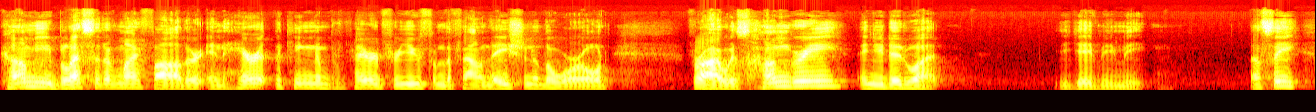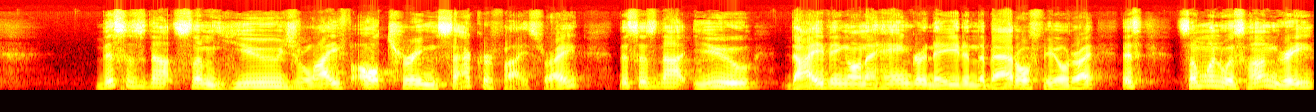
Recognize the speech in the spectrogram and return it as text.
Come, ye blessed of my Father, inherit the kingdom prepared for you from the foundation of the world. For I was hungry, and you did what? You gave me meat. Now, see, this is not some huge life altering sacrifice, right? This is not you diving on a hand grenade in the battlefield, right? This, someone was hungry,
